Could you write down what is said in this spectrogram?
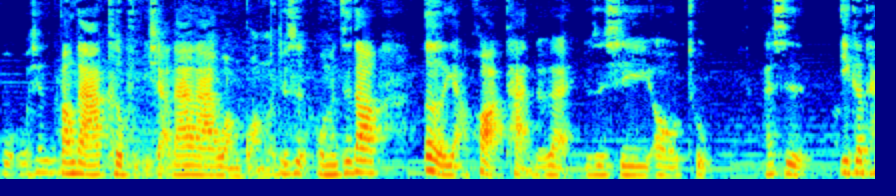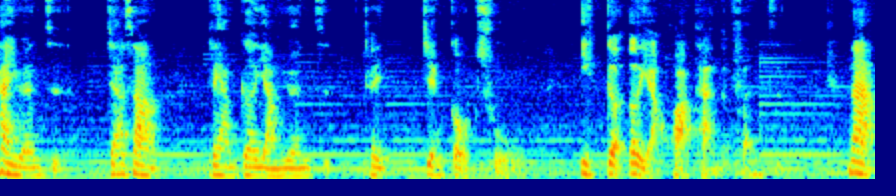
我我先帮大家科普一下，大家大家忘光了，就是我们知道二氧化碳对不对？就是 CO2，它是一个碳原子加上两个氧原子可以建构出一个二氧化碳的分子。那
